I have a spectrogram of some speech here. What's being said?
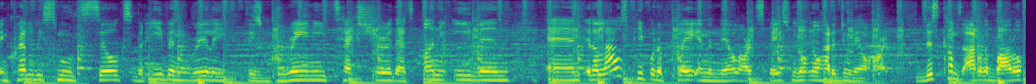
incredibly smooth silks, but even really this grainy texture that's uneven, and it allows people to play in the nail art space who don't know how to do nail art. This comes out of the bottle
